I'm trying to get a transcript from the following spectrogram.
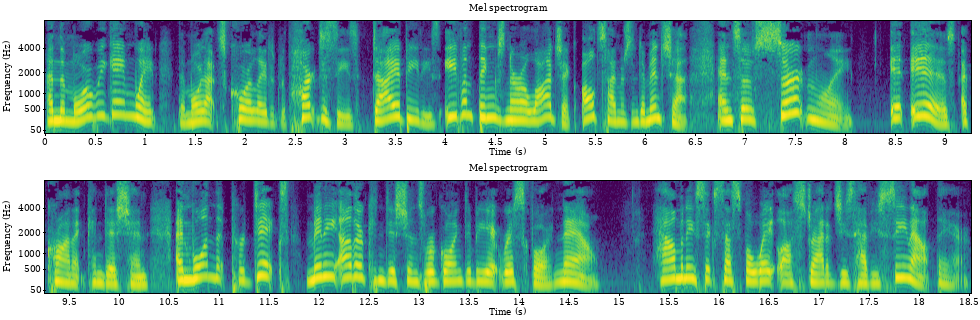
And the more we gain weight, the more that's correlated with heart disease, diabetes, even things neurologic, Alzheimer's and dementia. And so certainly it is a chronic condition and one that predicts many other conditions we're going to be at risk for. Now, how many successful weight loss strategies have you seen out there?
